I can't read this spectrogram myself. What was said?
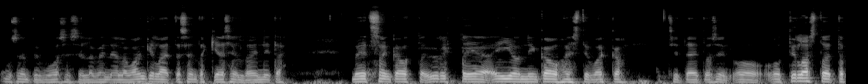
useampi vuosi siellä veneellä vankila, että sen takia sieltä ei niitä metsän kautta yrittäjiä ei ole niin kauheasti, vaikka sitä ei tosin ole, ole tilasta, että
